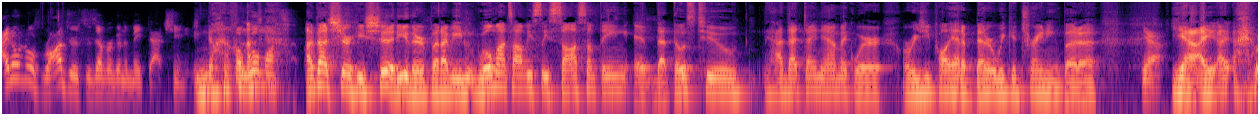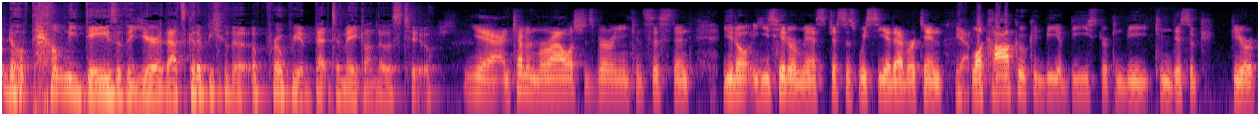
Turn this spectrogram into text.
I don't know if Rodgers is ever going to make that change. No, I'm not, I'm not, sure he should either. But I mean, Wilmots obviously saw something eh, that those two had that dynamic where Origi probably had a better week of training, but. Uh, yeah. Yeah, I, I don't know how many days of the year that's going to be the appropriate bet to make on those two. Yeah, and Kevin Mirallas is very inconsistent. You know, he's hit or miss, just as we see at Everton. Yeah. Lukaku can be a beast or can be can disappear.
